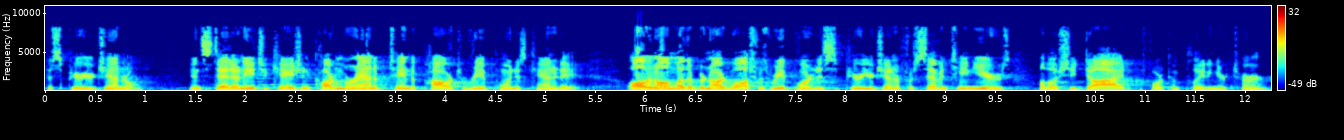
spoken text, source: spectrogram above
the Superior General. Instead, on each occasion, Cardinal Moran obtained the power to reappoint his candidate. All in all, Mother Bernard Walsh was reappointed as Superior General for 17 years, although she died before completing her term.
